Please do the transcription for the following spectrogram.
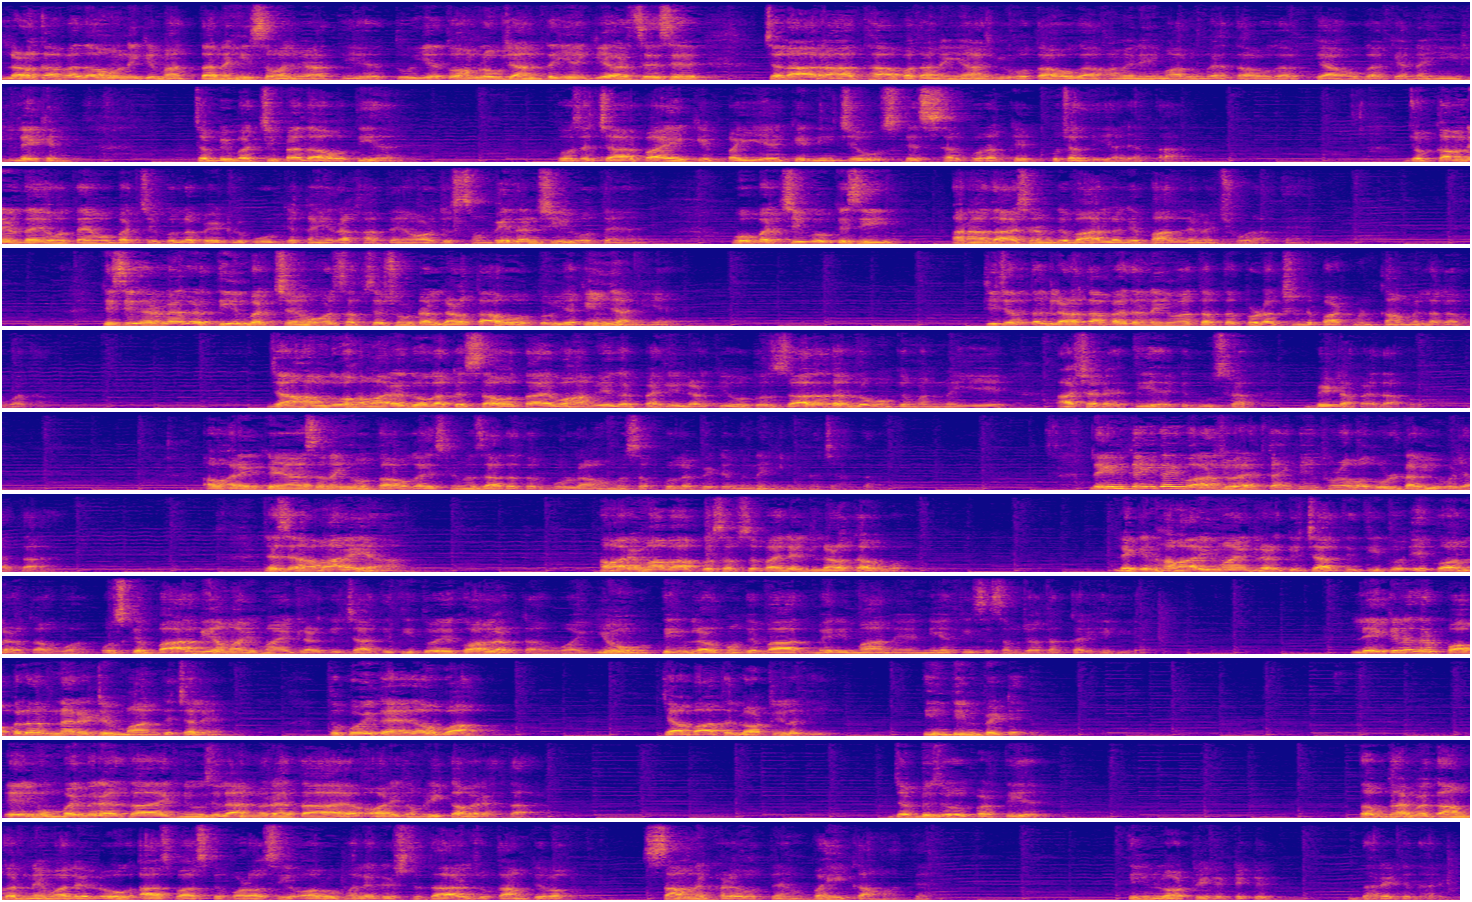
लड़का पैदा होने की महत्ता नहीं समझ में आती है तो ये तो हम लोग जानते ही हैं कि अरसे से चला आ रहा था, पता नहीं आज भी होता होगा, हमें नहीं मालूम रहता होगा क्या होगा, क्या नहीं, लेकिन जब भी बच्ची पैदा होती है तो उसे चारपाई के पहिए के नीचे उसके सर को रख के कुचल दिया जाता है। जो कम निर्दय होते हैं, वो बच्चे को लपेट लुपूट के कहीं रख आते हैं और जो संवेदनशील होते हैं, वो बच्ची को किसी अनाथ आश्रम के बाहर लगे पालने में छोड़ाते हैं। किसी घर में अगर तीन बच्चे हों और सबसे छोटा लड़का हो तो यकीन जानिए कि जब तक लड़का पैदा नहीं हुआ, तब तक प्रोडक्शन डिपार्टमेंट काम में लगा हुआ था। जहाँ हम दो, हमारे दो का किस्सा होता है, वहाँ भी अगर पहली लड़की हो तो ज़्यादातर लोगों के मन में ये आशा रहती है कि दूसरा बेटा पैदा हो। अब हर एक के यहाँ ऐसा नहीं होता होगा, इसलिए मैं ज़्यादातर बोल रहा हूँ, मैं सबको लपेटे में नहीं लेना चाहता। लेकिन कई कई बार जो है कहीं कहीं थोड़ा बहुत उल्टा भी हो जाता है। जैसे हमारे यहाँ, हमारे माँ बाप को सबसे पहले एक लड़का हुआ। लेकिन हमारी माँ एक लड़की चाहती थी तो एक और लड़का हुआ। उसके बाद भी हमारी माँ एक लड़की चाहती थी तो एक और लड़का हुआ। यूँ तीन लड़कों के बाद मेरी माँ ने नियति से समझौता कर ही लिया। लेकिन अगर पॉपुलर नैरेटिव मान के चलें तो कोई कहेगा, वाह, क्या बात है, लॉटरी लगी? तीन तीन बेटे? एक मुंबई में रहता है, एक न्यूजीलैंड में रहता है और एक अमेरिका में रहता है। जब भी ज़रूरत पड़ती है तब घर में काम करने वाले लोग आसपास के पड़ोसी और वो भले रिश्तेदार जो काम के वक्त सामने खड़े होते हैं, वही काम आते हैं। तीन लॉटरी के टिकट धरे के धरे,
